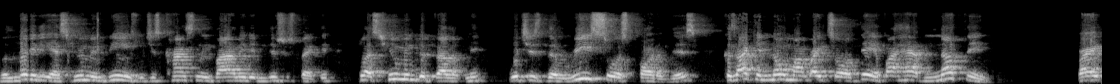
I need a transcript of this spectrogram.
validity as human beings, which is constantly violated and disrespected, plus human development, which is the resource part of this, because I can know my rights all day. If I have nothing, right?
